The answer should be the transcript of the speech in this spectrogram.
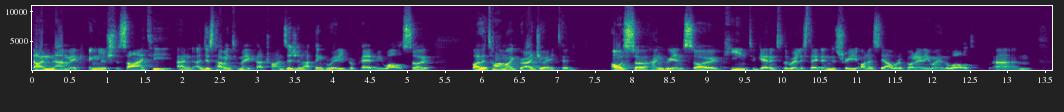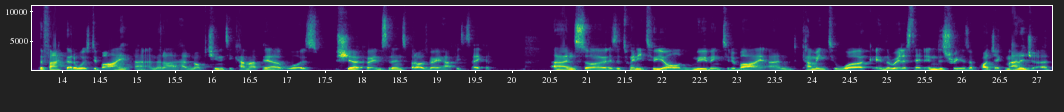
dynamic English society, and, and just having to make that transition, I think really prepared me well. So by the time I graduated, I was so hungry and so keen to get into the real estate industry. Honestly, I would have gone anywhere in the world. Um, the fact that it was Dubai uh, and that I had an opportunity to come up here was sheer coincidence, but I was very happy to take it. And so, as a 22 year old moving to Dubai and coming to work in the real estate industry as a project manager,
